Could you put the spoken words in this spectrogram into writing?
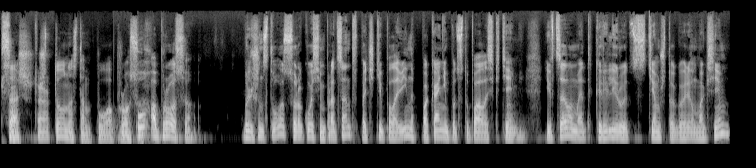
Саш, так. что у нас там по опросу? По опросу большинство, 48%, почти половина, пока не подступалось к теме. И в целом это коррелирует с тем, что говорил Максим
